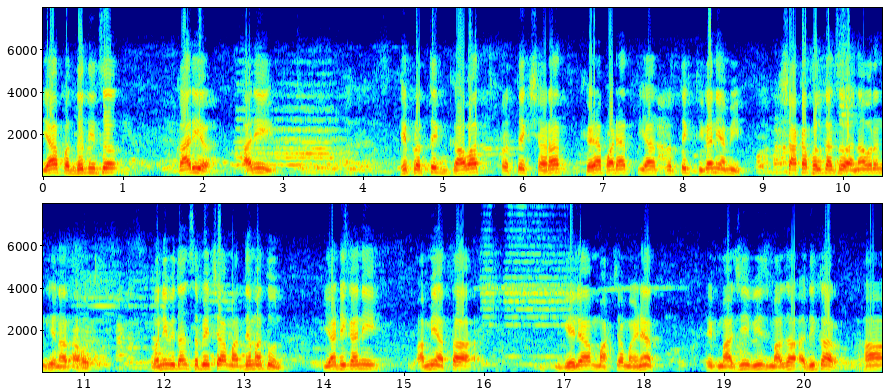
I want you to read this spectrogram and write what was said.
या पद्धतीचं कार्य आणि हे प्रत्येक गावात प्रत्येक शहरात खेड्यापाड्यात या प्रत्येक ठिकाणी आम्ही शाखा फलकाचं अनावरण घेणार आहोत. वनी विधानसभेच्या माध्यमातून या ठिकाणी आम्ही आत्ता गेल्या मागच्या महिन्यात एक माझी वीज माझा अधिकार हा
